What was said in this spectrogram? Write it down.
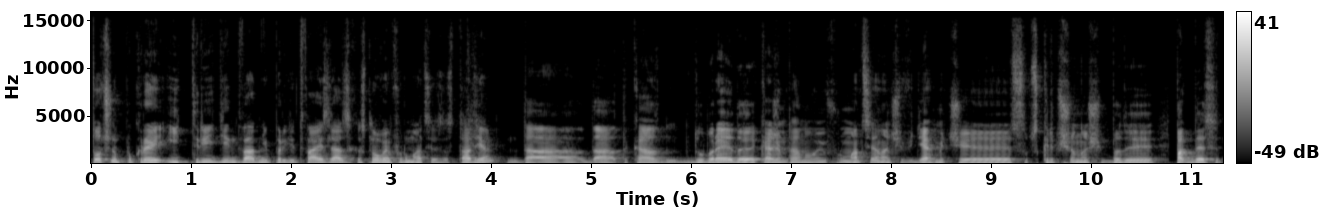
точно покрай и 3 един-два дни преди това излязаха с нова информация за стадия. Да, да, така. Добре е да кажем тази нова информация. Значи видяхме, че subscription ще бъде пак 10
